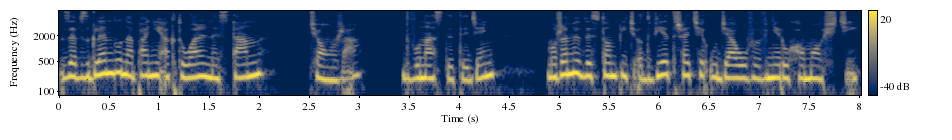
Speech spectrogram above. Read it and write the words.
Ze względu na pani aktualny stan, ciąża, dwunasty tydzień, możemy wystąpić o dwie trzecie udziałów w nieruchomości,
